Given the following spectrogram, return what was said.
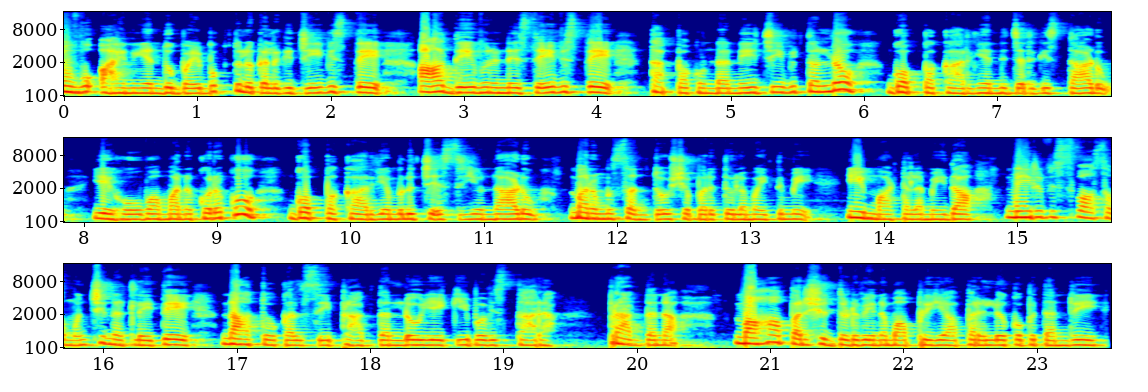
నువ్వు ఆయన ఎందు భయభక్తులు కలిగి జీవిస్తే ఆ దేవునినే సేవిస్తే తప్పకుండా నీ జీవితంలో గొప్ప కార్యాన్ని జరిగిస్తాడు. ఏహోవా మన కొరకు గొప్ప కార్యములు చేసి ఉన్నాడు మనము సంతోషభరితులమైతిమి. ఈ మాటల మీద మీరు విశ్వాసం ఉంచినట్లయితే నాతో కలిసి ప్రార్థనలో ఏకీభవిస్తారా? ప్రార్థన. మహాపరిశుద్ధుడువైన మా ప్రియ పరలోకపు తండ్రి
